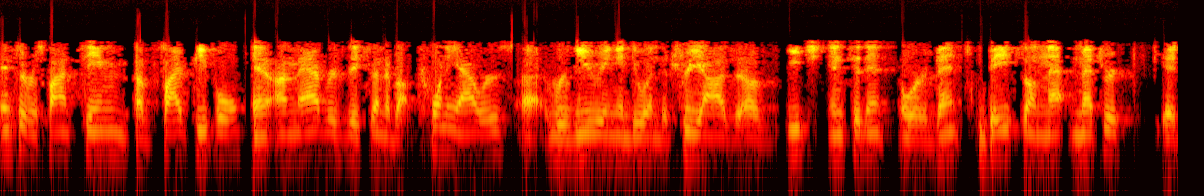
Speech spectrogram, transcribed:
incident response team of five people, and on average they spent about 20 hours uh, reviewing and doing the triage of each incident or event. Based on that metric, it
